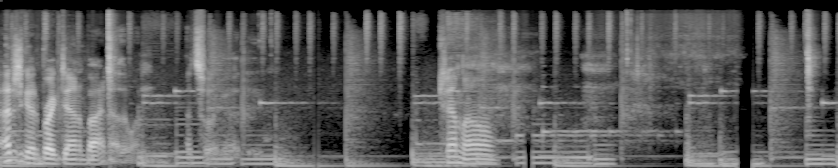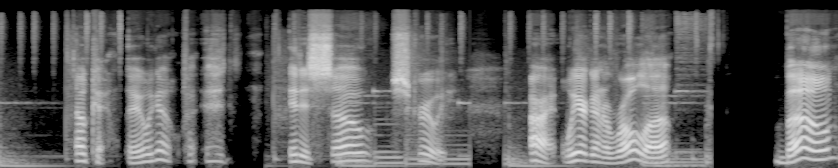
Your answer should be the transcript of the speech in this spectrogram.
I just got to break down and buy another one. That's what I got to do. Come on. Okay, there we go. It, it is so screwy. All right, we are going to roll up. Boom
